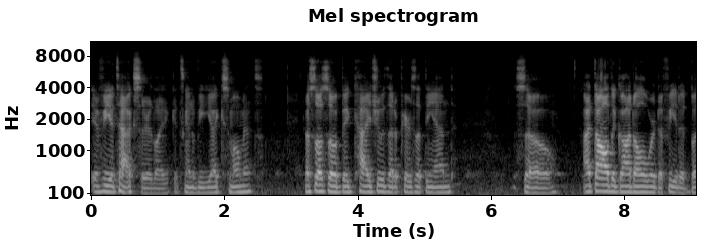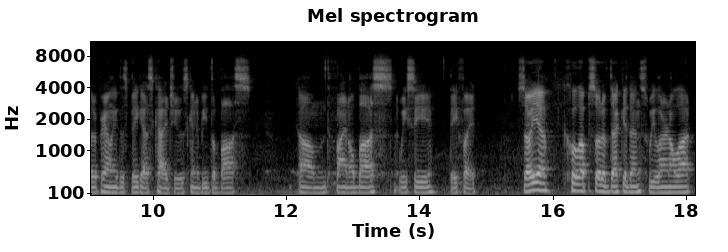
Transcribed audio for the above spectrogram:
if he attacks her, like it's gonna be yikes moment. There's also a big kaiju that appears at the end. So I thought all the Gadoll were defeated, but apparently this big ass kaiju is gonna be the boss, um, the final boss we see. They fight. So yeah, cool episode of Deca-Dence. We learn a lot.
